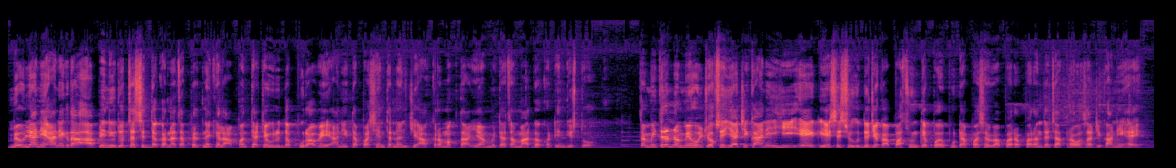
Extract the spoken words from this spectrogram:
मेहुल्याने अनेकदा आपली निर्दोषता सिद्ध करण्याचा प्रयत्न केला पण त्याच्याविरुद्ध पुरावे आणि तपास यंत्रणांची आक्रमकता यामुळे त्याचा मार्ग कठीण दिसतो. तर मित्रांनो मेहुल चोक्सी याची कहाणी ही एक यशस्वी उद्योजकापासून ते पळपुट्या फसव्या व्यापारापर्यंतच्या प्रवासाची कहाणी आहे.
